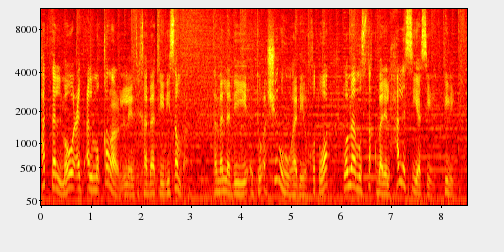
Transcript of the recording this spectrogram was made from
حتى الموعد المقرر للانتخابات في ديسمبر. فما الذي تؤشره هذه الخطوة وما مستقبل الحل السياسي في ليبيا؟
